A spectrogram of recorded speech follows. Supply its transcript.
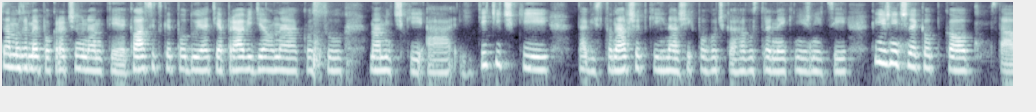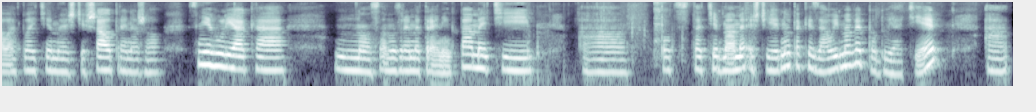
Samozrejme pokračujú nám tie klasické podujatia pravidelné, ako sú mamičky a ich detičky, takisto na všetkých našich pobočkách a v ústrednej knižnici. Knižničné klopko, stále pletieme ešte šal pre nášho snehuliaka, no samozrejme tréning pamäti a v podstate máme ešte jedno také zaujímavé podujatie a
